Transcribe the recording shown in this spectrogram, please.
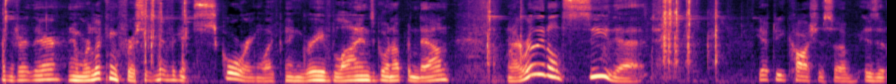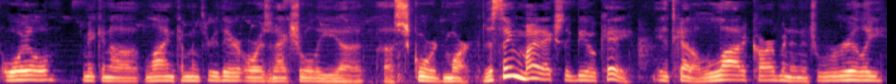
things right there. And we're looking for significant scoring, like engraved lines going up and down. And I really don't see that. You have to be cautious of, is it oil? Making a line coming through there or is an actually uh, a scored mark. This thing might actually be okay. It's got a lot of carbon and it's really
